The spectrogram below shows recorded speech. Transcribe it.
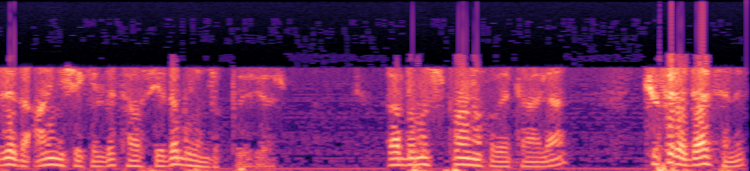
size de aynı şekilde tavsiyede bulunduk buyuruyor. Rabbimiz Subhanahu ve Teala küfür ederseniz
